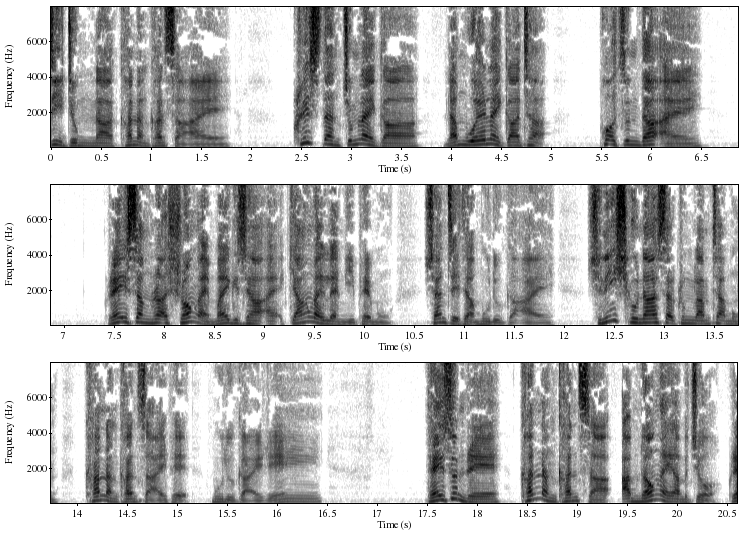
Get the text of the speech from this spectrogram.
ติดุงนาขันังขันสาไอคริสตันจุมไลกาลำเวไลกาทะพอจุนดาไอไรสังระชองไอไม่กจาไอยังไลแลนีเพมุฉันจะทำมูลูกาไอชนิชกุนาสักครุงลำทะมุงขันังขันสาไอเพมูลูกาไอเรไทสุนเรขันนังขันสาอับน้องไงอะมจ่อเกร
